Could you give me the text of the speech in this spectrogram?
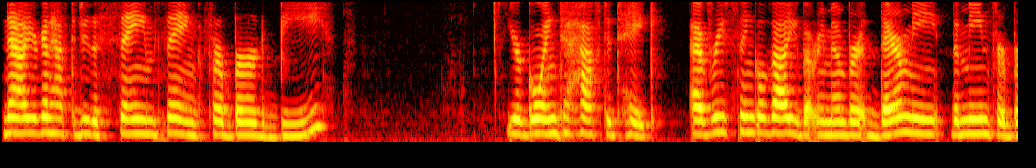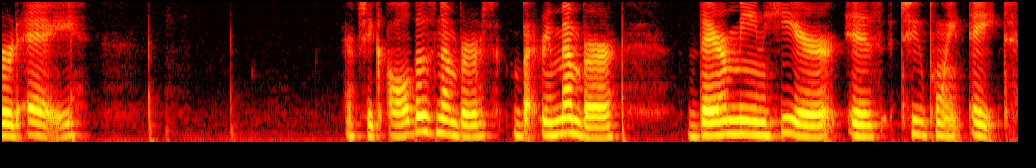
Now you're going to have to do the same thing for bird B. You're going to have to take every single value, but remember their mean, the mean for bird A. I have to take all those numbers, but remember their mean here is 2.8.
